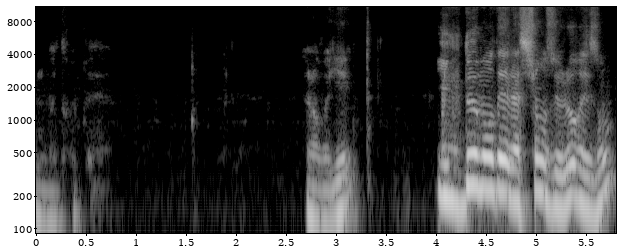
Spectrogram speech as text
Notre Père. Alors, voyez, il demandait la science de l'oraison,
